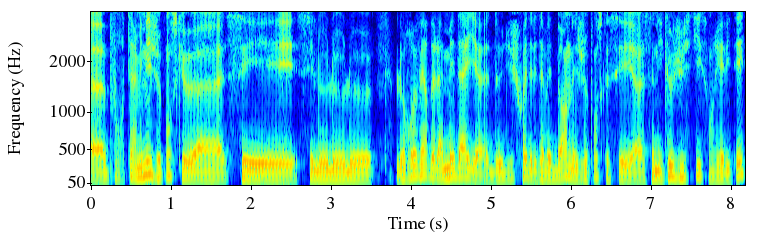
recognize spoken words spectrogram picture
euh, pour terminer, je pense que euh, c'est le, revers de la médaille du choix d'Elisabeth Borne, et je pense que ça n'est que justice en réalité.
